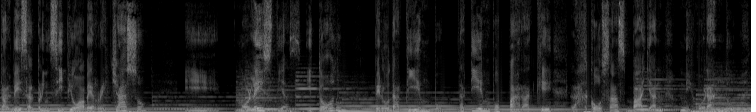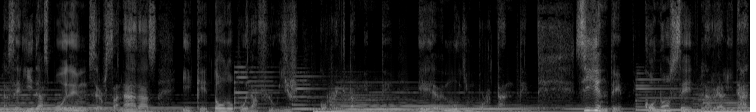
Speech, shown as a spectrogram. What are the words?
Tal vez al principio va a haber rechazo y molestias y todo, pero da tiempo, da tiempo para que las cosas vayan mejorando. Las heridas pueden ser sanadas y que todo pueda fluir correctamente. Es muy importante. Siguiente, conoce la realidad.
